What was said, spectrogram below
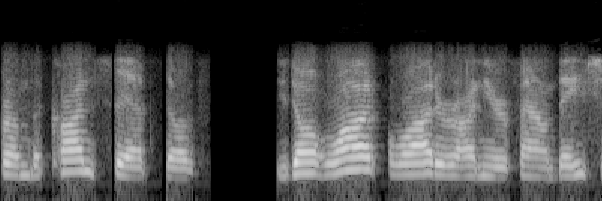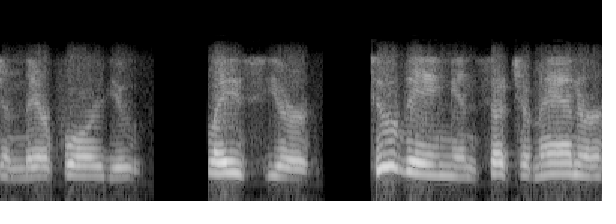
from the concept of you don't want water on your foundation, therefore you place your tubing in such a manner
